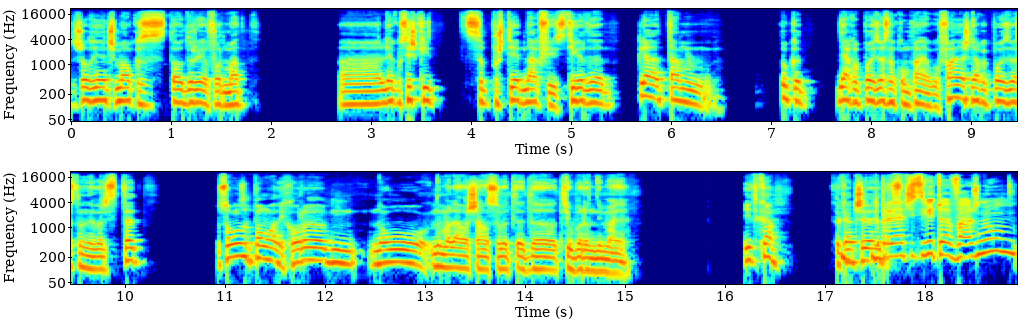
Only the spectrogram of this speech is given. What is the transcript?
защото иначе малко с този другия формат а, леко всички са почти еднакви. Стига да гледат там, тук някоя по-известна компания го хванеш, някой по-известен университет. Особено за по-млади хора много намалява шансовете да ти обърнат внимание. И така. Така че Добре, значи CV-то е важно.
